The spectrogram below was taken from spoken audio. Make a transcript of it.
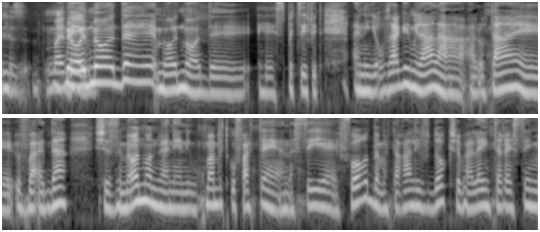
למטרה מאוד מאוד, אה, מאוד מאוד אה, אה, ספציפית. אני רוצה להגיד מילה על, על אותה ועדה, שזה מאוד מאוד מעניין, היא הוקמה בתקופת הנשיא פורד, במטרה לבדוק שבעלי אינטרסים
